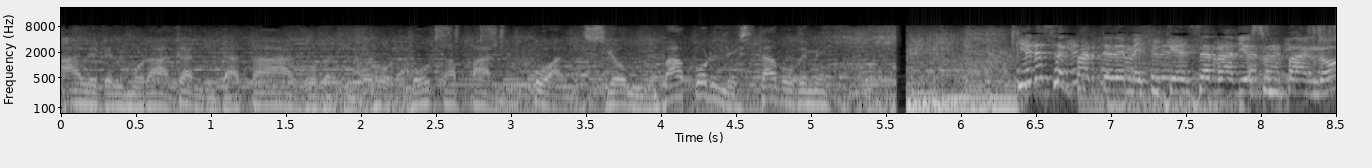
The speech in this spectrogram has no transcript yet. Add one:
Ale del Moral, candidata a gobernadora. Vota PAN. Coalición va por el Estado de México. ¿Quieres ser parte de Mexiquense Radio Zumpango?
